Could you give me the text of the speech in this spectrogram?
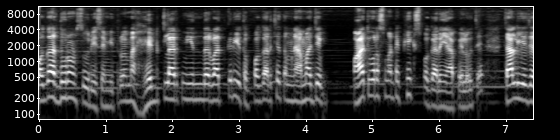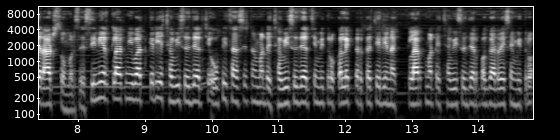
પગાર ધોરણ શું રહેશે મિત્રો. એમાં હેડ ક્લાર્કની અંદર વાત કરીએ તો પગાર છે તમને આમાં જે પાંચ વર્ષ માટે ફિક્સ પગાર અહીંયા આપેલો છે. ચાલીસ હજાર આઠસો મળશે. સિનિયર ક્લાર્કની વાત કરીએ, છવ્વીસ હજાર છે. ઓફિસ આસિસ્ટન્ટ માટે છવ્વીસ હજાર છે મિત્રો. કલેક્ટર કચેરીના ક્લાર્ક માટે છવ્વીસ હજાર પગાર રહેશે મિત્રો.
